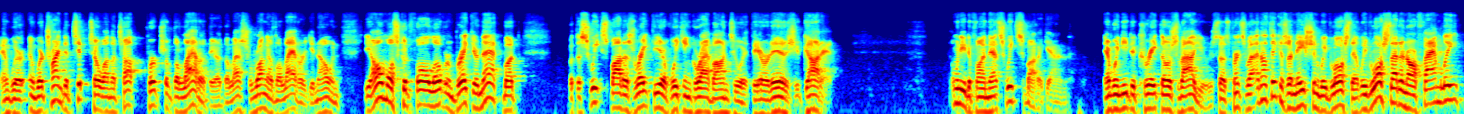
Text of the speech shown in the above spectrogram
and we're and we're trying to tiptoe on the top perch of the ladder there, the last rung of the ladder, you know, and you almost could fall over and break your neck, but but the sweet spot is right there. If we can grab onto it, there it is. You got it. We need to find that sweet spot again and we need to create those values, those principles. I don't think as a nation we've lost that. We've lost that in our family.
